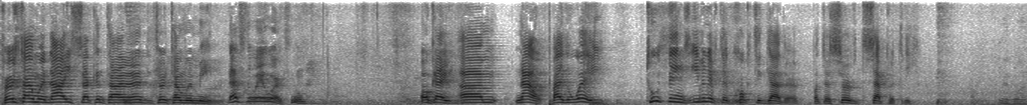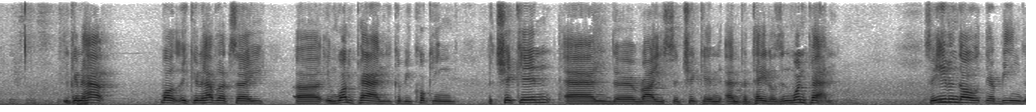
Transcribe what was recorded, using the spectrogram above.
First time we're nice, second time, and the third time we're mean. That's the way it works. no? Okay, um, now, by the way, two things, even if they're cooked together, but they're served separately, Like what, for instance? you can have, well, you can have, let's say, uh, in one pan, you could be cooking a chicken and uh, rice, a chicken and potatoes in one pan. So even though they're being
